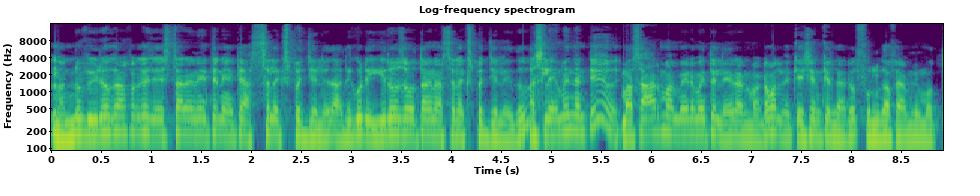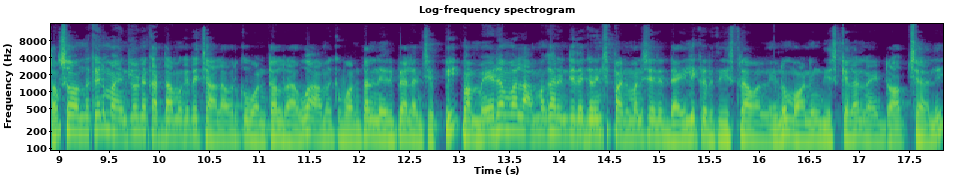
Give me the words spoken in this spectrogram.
నన్ను వీడియోగ్రాఫర్గా చేస్తారని అయితే నేనైతే అస్సలు ఎక్స్పెక్ట్ చేయలేదు. అది కూడా ఈ రోజు అవుతానని అస్సలు ఎక్స్పెక్ట్ చేయలేదు. అసలు ఏమైందంటే మా సార్ మా మేడం అయితే లేరనమాట వాళ్ళు వెకేషన్కి వెళ్ళారు ఫుల్గా ఫ్యామిలీ మొత్తం. సో అందుకని మా ఇంట్లోనే కద్దామకి అయితే చాలా వరకు వంటలు రావు. ఆమెకి వంటలు నేర్పించాలని చెప్పి మా మేడం వాళ్ళ అమ్మగారి ఇంటి దగ్గర నుంచి పని మనిషి అయితే డైలీ ఇక్కడ తీసుకురావాలి నేను. మార్నింగ్ తీసుకెళ్ళాలి నైట్ డ్రాప్ చేయాలి.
